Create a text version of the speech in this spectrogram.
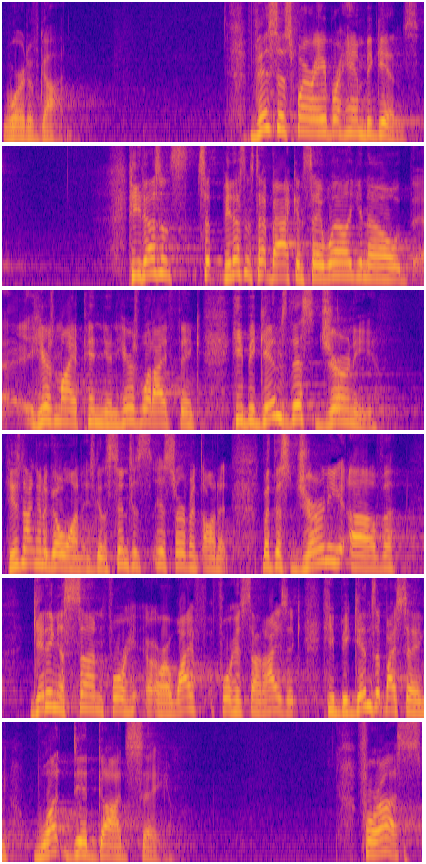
Word of God. This is where Abraham begins. He doesn't, he doesn't step back and say, Well, you know, here's my opinion, here's what I think. He begins this journey. He's not going to go on, he's going to send his, his servant on it. But this journey of getting a son for, or a wife for his son Isaac, he begins it by saying, What did God say? For us,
